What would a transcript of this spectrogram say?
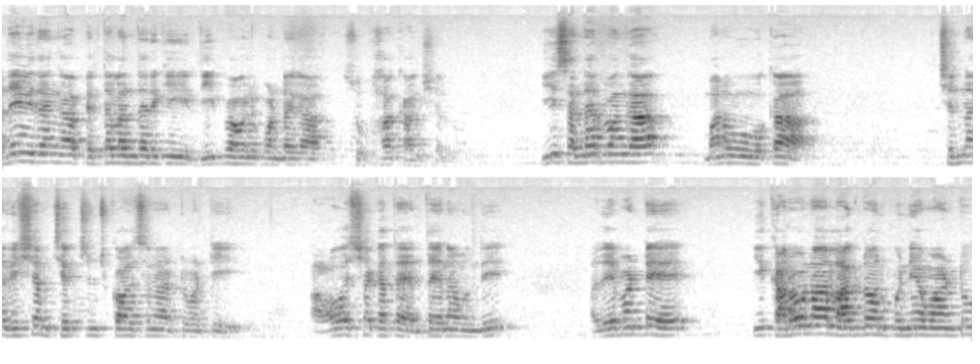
అదేవిధంగా పెద్దలందరికీ దీపావళి పండగ శుభాకాంక్షలు. ఈ సందర్భంగా మనము ఒక చిన్న విషయం చర్చించుకోవాల్సినటువంటి ఆవశ్యకత ఎంతైనా ఉంది. అదేమంటే ఈ కరోనా లాక్డౌన్ పుణ్యమా అంటూ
